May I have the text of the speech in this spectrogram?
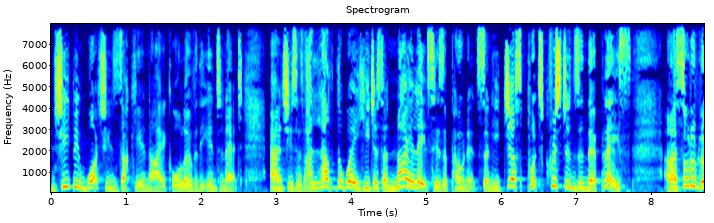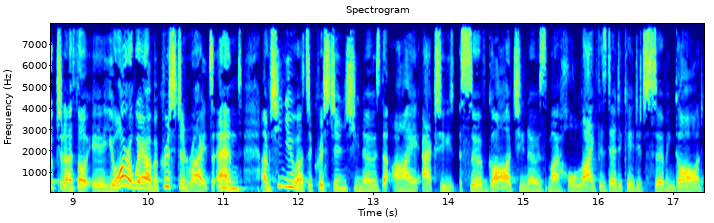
And she'd been watching Zakir Naik all over the internet. And she says, I love the way he just annihilates his opponents and he just puts Christians in their place. And I sort of looked at her and I thought, you are aware I'm a Christian, right? And um, she knew as a Christian, she knows that I actually serve God. She knows my whole life is dedicated to serving God.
